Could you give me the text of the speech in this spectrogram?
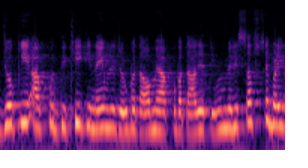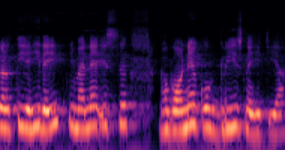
जो कि आपको दिखी कि नहीं, मुझे ज़रूर बताओ, मैं आपको बता देती हूँ। मेरी सबसे बड़ी गलती यही रही कि मैंने इस भगोने को ग्रीस नहीं किया।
